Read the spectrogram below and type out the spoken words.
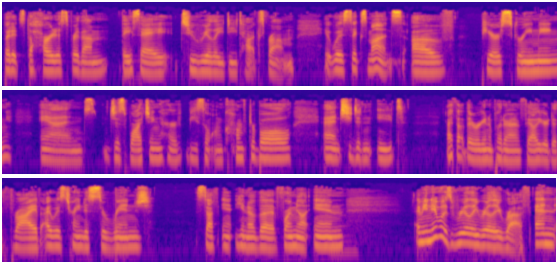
but it's the hardest for them, they say, to really detox from. It was six months of pure screaming and just watching her be so uncomfortable. And she didn't eat. I thought they were going to put her on failure to thrive. I was trying to syringe stuff in, you know, the formula in. I mean, it was really, really rough. And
